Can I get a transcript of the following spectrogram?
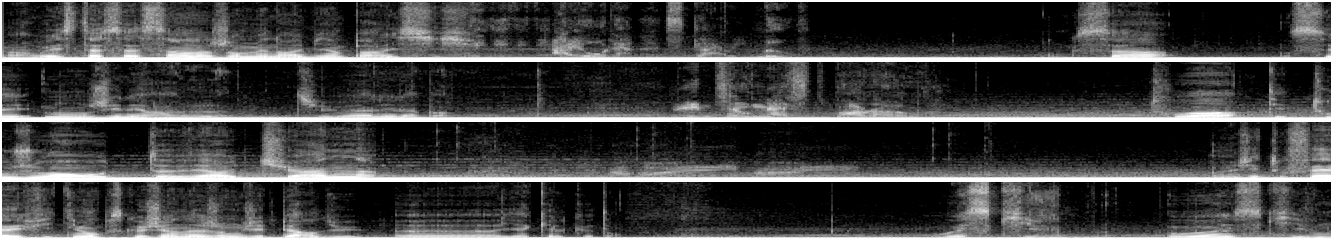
Alors oui, cet assassin, là, j'emmènerai bien par ici. Ça, c'est mon général. Tu vas aller là-bas. Toi, t'es toujours en route vers Ultuan. J'ai tout fait effectivement parce que j'ai un agent que j'ai perdu euh, il y a quelques temps. Où est-ce qu'ils vont? Où est-ce qu'ils vont?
